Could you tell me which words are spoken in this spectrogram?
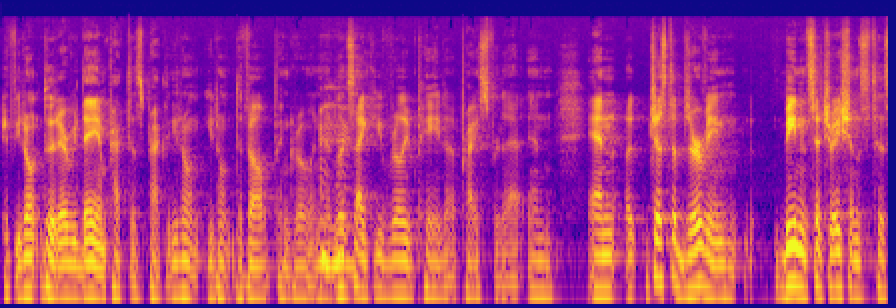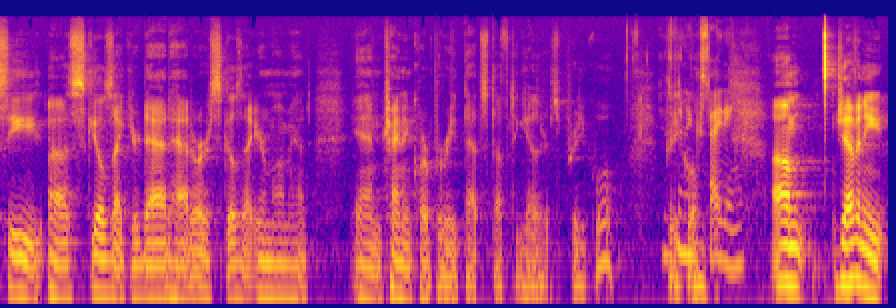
if you don't do it every day and practice, practice, you don't you don't develop and grow. And it looks like you've really paid a price for that. And and uh, just observing being in situations to see uh, skills like your dad had or skills that your mom had, and trying to incorporate that stuff together. It's pretty cool. It's Pretty been cool. exciting. Um, do you have any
